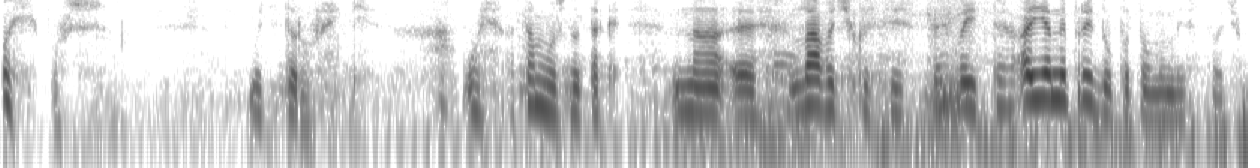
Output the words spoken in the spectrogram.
Ой, боже. Будь здоровенькі. Ой, а там можна так на е, лавочку сісти, вийти. А я не прийду по тому місточку.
